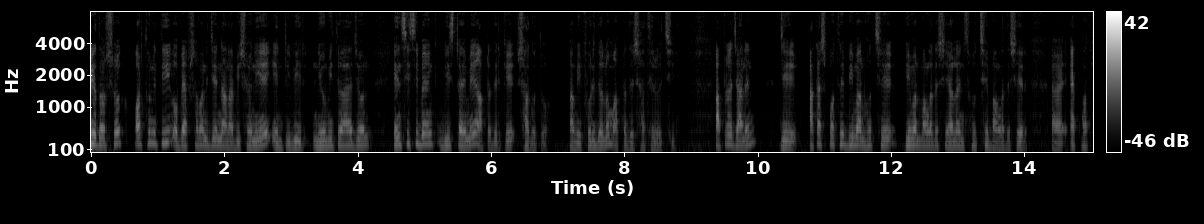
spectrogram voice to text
প্রিয় দর্শক, অর্থনীতি ও ব্যবসা বাণিজ্যের নানা বিষয় নিয়ে এনটিভির নিয়মিত আয়োজন এনসিসি ব্যাংক বিজ টাইমে আপনাদেরকে স্বাগত। আমি ফরিদ আলম, আপনাদের সাথে রয়েছি। আপনারা জানেন যে আকাশপথে বিমান হচ্ছে, বিমান বাংলাদেশ এয়ারলাইন্স হচ্ছে বাংলাদেশের একমাত্র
